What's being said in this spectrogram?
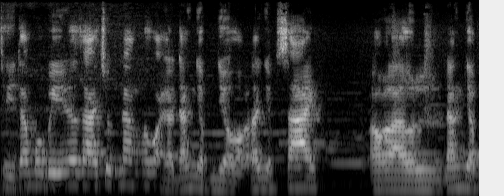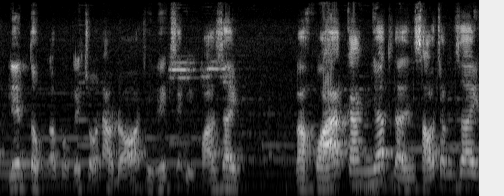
thì Tamobi nó ra chức năng nó gọi là đăng nhập nhiều hoặc đăng nhập sai hoặc là đăng nhập liên tục ở một cái chỗ nào đó thì nick sẽ bị khóa dây và khóa căng nhất là 600 giây.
